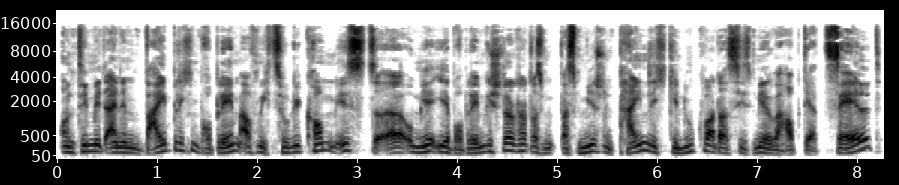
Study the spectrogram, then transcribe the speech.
und die mit einem weiblichen Problem auf mich zugekommen ist äh, und mir ihr Problem gestellt hat, was, was mir schon peinlich genug war, dass sie es mir überhaupt erzählt.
